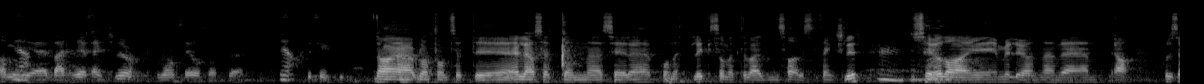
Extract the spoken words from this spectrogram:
har mye verre fengsler. Da. Så man ser også at det, Ja. det funker. Da har jeg blant annet sett i, eller jeg har sett en eh, serie på Netflix som heter 'Verdens hardeste fengsler'. Du ser jo da i miljøene ved ja, f.eks.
